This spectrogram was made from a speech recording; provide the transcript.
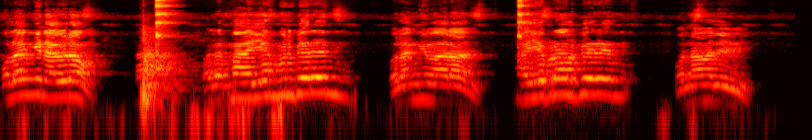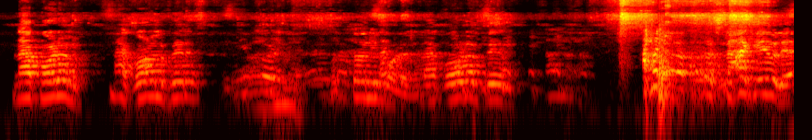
పొలంగి నగరం. మా అయ్యమ్మని పేరేంది? పొలంగి మహారాజు. మా అయ్యపురాల పేరేంది? పొన్నామదేవి. నా కోడలు. నా కోడలు పేరు? కోడలు. నా కోడలు పేరు? నాకేమిలే?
